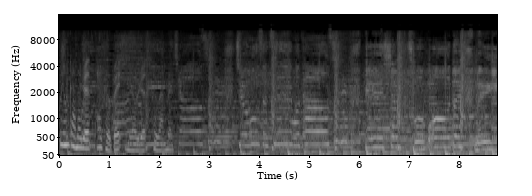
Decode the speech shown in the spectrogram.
不勇敢的人太可悲，没有人会完美。就算自我陶醉，别想错我对，每一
